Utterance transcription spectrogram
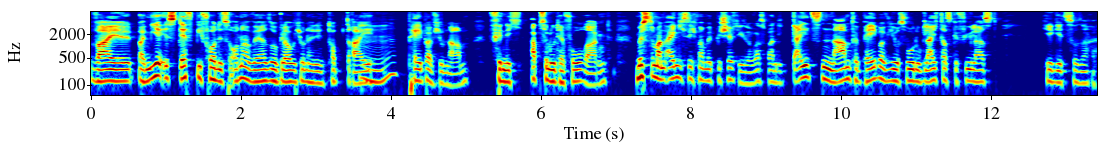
Weil bei mir ist Death Before Dishonor wäre so, glaube ich, unter den Top 3 mhm. Pay-Per-View-Namen. Finde ich absolut hervorragend. Müsste man eigentlich sich mal mit beschäftigen. So, was waren die geilsten Namen für Pay-Per-Views, wo du gleich das Gefühl hast, hier geht's zur Sache.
